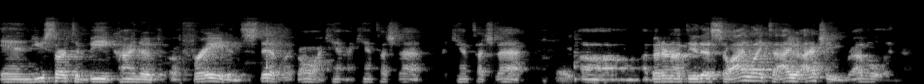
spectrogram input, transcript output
and you start to be kind of afraid and stiff like oh i can't i can't touch that. I can't touch that. Um, i better not do this. So i like to I, I actually revel in that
